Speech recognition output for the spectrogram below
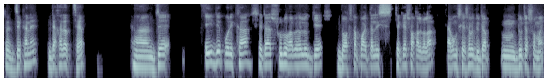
তো যেখানে দেখা যাচ্ছে যে এই যে পরীক্ষা, সেটা শুরু হবে হলো গিয়ে দশটা পঁয়তাল্লিশ থেকে সকালবেলা এবং শেষ হবে দুটা দুটার সময়।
